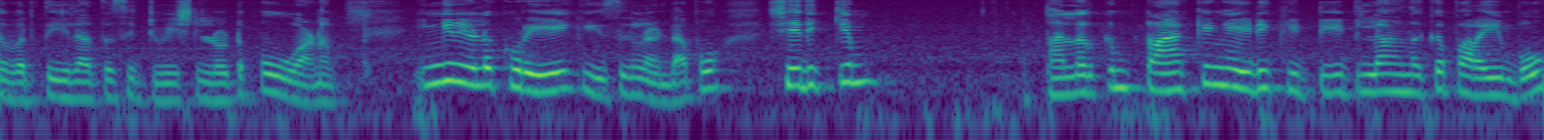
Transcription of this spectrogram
നിവൃത്തിയില്ലാത്ത സിറ്റുവേഷനിലോട്ട് പോവുകയാണ്. ഇങ്ങനെയുള്ള കുറേ കേസുകളുണ്ട് അപ്പോൾ ശരിക്കും പലർക്കും ട്രാക്കിംഗ് ഐ ഡി കിട്ടിയിട്ടില്ല എന്നൊക്കെ പറയുമ്പോൾ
